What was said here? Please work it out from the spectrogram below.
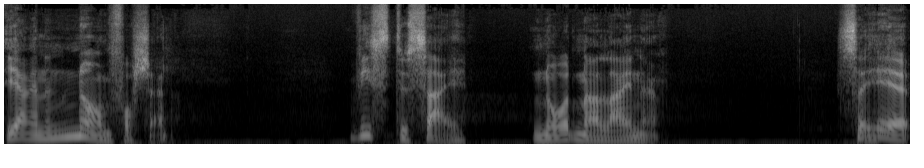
gjør en enorm forskjell. Hvis du sier nåden aleine, så er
